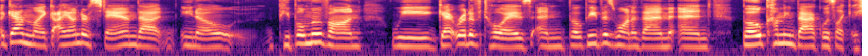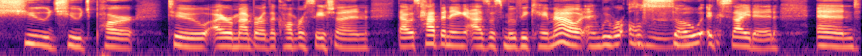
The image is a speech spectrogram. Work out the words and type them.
again like I understand that you know people move on we get rid of toys and Bo Peep is one of them. And Bo coming back was like a huge huge part to I remember the conversation that was happening as this movie came out. And we were all mm-hmm. so excited. And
